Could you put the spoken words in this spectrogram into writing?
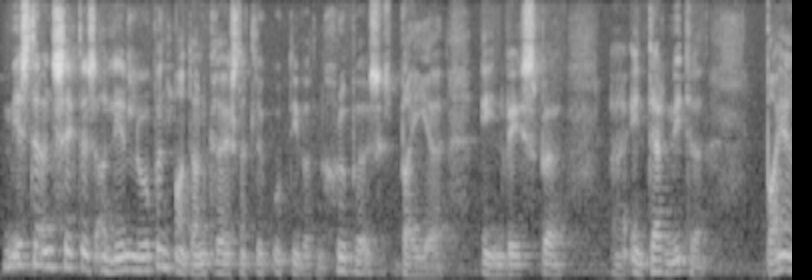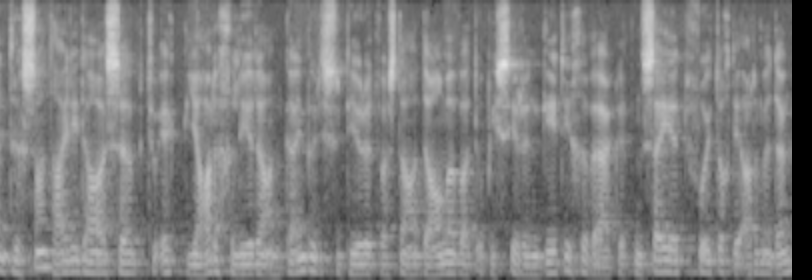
Meeste insekte is alleenlopend, maar dan kry ons natuurlik ook die wat in groepe is soos bye en wespe uh, en termiete baie interessant hy daar is toe ek jare gelede aan Cambridge studeer het was daar 'n dame wat op die Serengeti gewerk het en sy het fooi tog die arme ding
